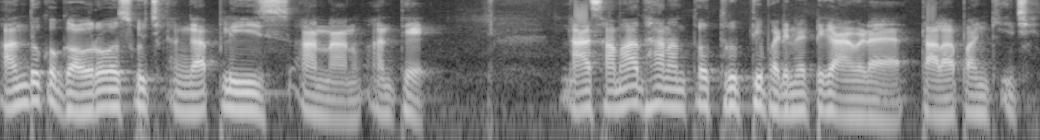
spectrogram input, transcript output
అందుకు గౌరవ సూచకంగా ప్లీజ్ అన్నాను. అంతే. నా సమాధానంతో తృప్తి పడినట్టుగా ఆవిడ తల పంకించింది.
